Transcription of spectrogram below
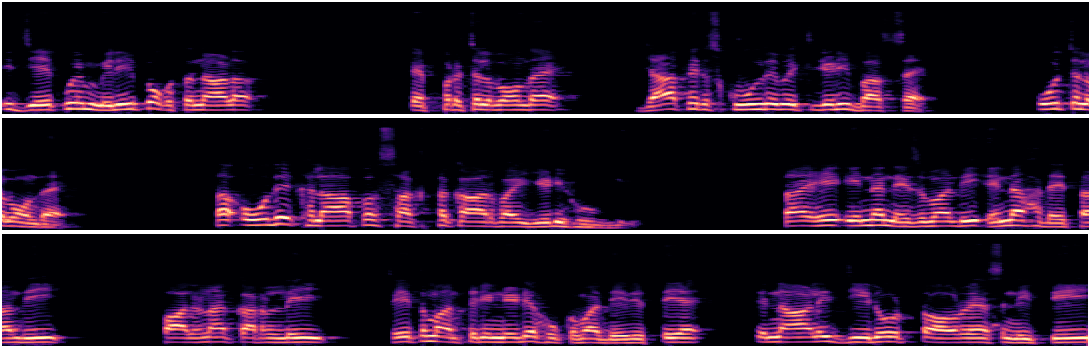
ਕਿ ਜੇ ਕੋਈ ਮਿਲੀ ਭੁਗਤ ਨਾਲ ਟਿੱਪਰ ਚਲਵਾਉਂਦਾ ਹੈ ਜਾਂ ਫਿਰ ਸਕੂਲ ਦੇ ਵਿੱਚ ਜਿਹੜੀ ਬੱਸ ਹੈ, ਉਹ ਚਲਵਾਉਂਦਾ ਹੈ, ਤਾਂ ਉਹਦੇ ਖਿਲਾਫ ਸਖਤ ਕਾਰਵਾਈ ਜਿਹੜੀ ਹੋਊਗੀ। ਤਾਂ ਇਹ ਇਹਨਾਂ ਨਿਯਮਾਂ ਦੀ, ਇਹਨਾਂ ਹਦਾਇਤਾਂ ਦੀ ਪਾਲਣਾ ਕਰਨ ਲਈ ਸਿਹਤ ਮੰਤਰੀ ਨੇ ਜਿਹੜੇ ਹੁਕਮਾਂ ਦੇ ਦਿੱਤੇ ਹੈ ਤੇ ਨਾਲ ਹੀ ਜ਼ੀਰੋ ਟੋਲਰੈਂਸ ਨੀਤੀ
